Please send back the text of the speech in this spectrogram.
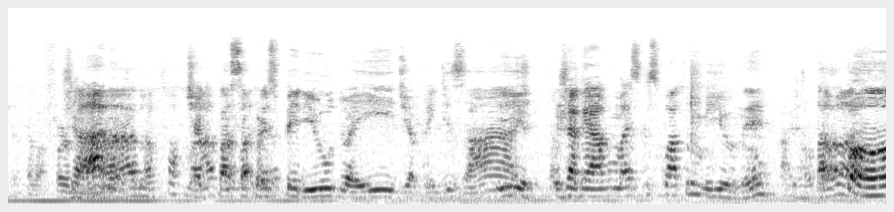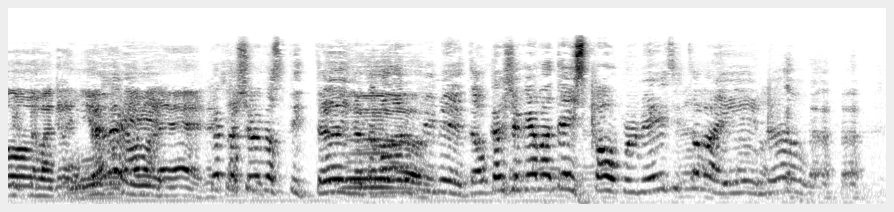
Já estava formado. Já, já tava formado, tinha que passar por esse período aí de aprendizagem. Eu já ganhava mais que os 4 mil, né? Ah, já então tava, tá bom, pela pô, graninha, já pera tava, é, O já cara tá tinha- chegando nas pitangas, tava lá no Pimentão. O cara já ganhava 10 pau por mês e Não, tava já aí. tava.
